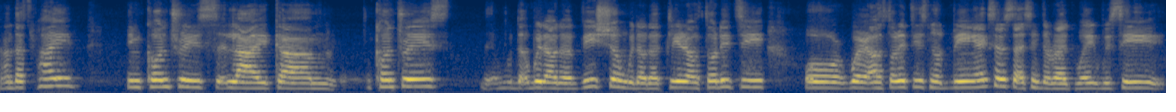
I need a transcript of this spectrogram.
And that's why in countries like um, countries without a vision, without a clear authority, or where authority is not being exercised in the right way, we see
